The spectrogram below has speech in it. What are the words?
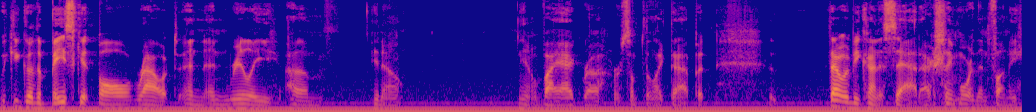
we could go the basketball route and and really um, you know you know Viagra or something like that. But that would be kind of sad, actually, more than funny.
